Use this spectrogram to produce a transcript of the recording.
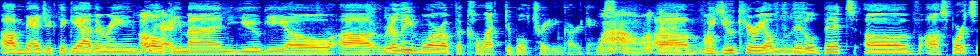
Uh, Magic the Gathering, Okay. Pokemon, Yu Gi Oh! Uh, really more of the collectible trading card games. Wow, okay. Um, We do carry a little bit of uh, sports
